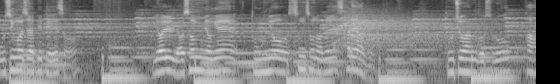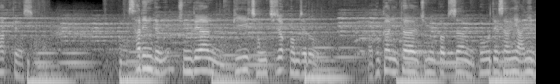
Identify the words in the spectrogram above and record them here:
오징어잡이 배에서 16명의 동료 승선원을 살해하고 도주한 것으로 파악되었습니다. 어, 살인 등 중대한 비정치적 범죄로 어, 북한 이탈 주민법상 보호 대상이 아니며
